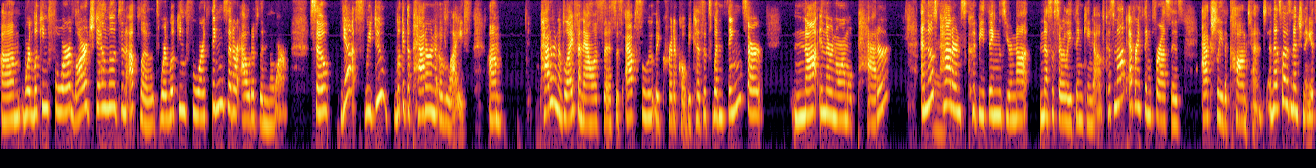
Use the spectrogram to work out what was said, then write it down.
Um, we're looking for large downloads and uploads. We're looking for things that are out of the norm. So, yes, we do look at the pattern of life. Um, pattern of life analysis is absolutely critical because it's when things are not in their normal pattern. And those right. patterns could be things you're not necessarily thinking of because not everything for us is actually the content and that's what i was mentioning it's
